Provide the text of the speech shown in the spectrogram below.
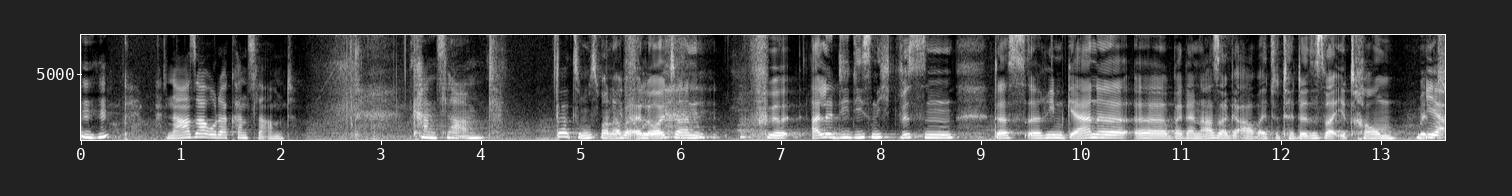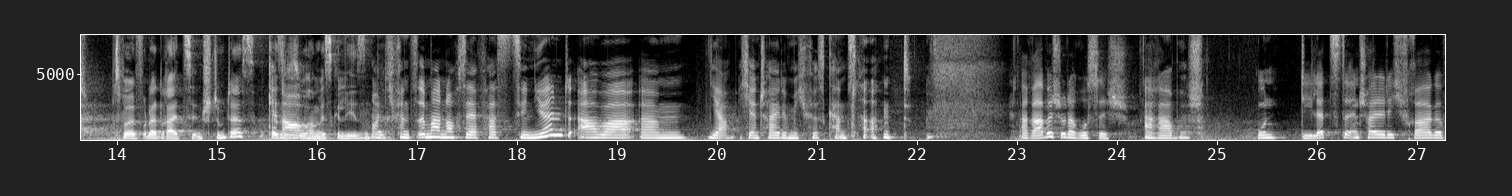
Mhm. Okay. NASA oder Kanzleramt? Kanzleramt. Dazu muss man aber erläutern, für alle, die dies nicht wissen, dass äh, Riem gerne äh, bei der NASA gearbeitet hätte. Das war ihr Traum mit ja. 12 oder 13. Stimmt das? Also genau. Also so haben wir es gelesen. Und ich finde es immer noch sehr faszinierend, aber ähm, ja, ich entscheide mich fürs Kanzleramt. Arabisch oder Russisch? Arabisch. Und die letzte entscheide dich Frage,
